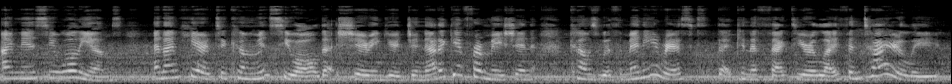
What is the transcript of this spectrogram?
I'm Nancy Williams and I'm here to convince you all that sharing your genetic information comes with many risks that can affect your life entirely.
